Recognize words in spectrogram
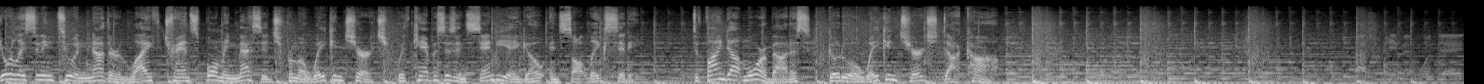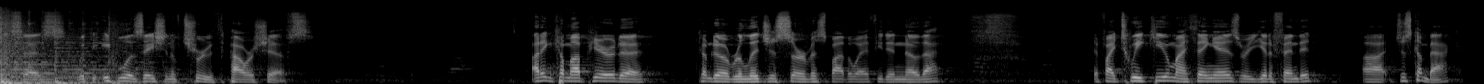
You're listening to another life transforming message from Awaken Church with campuses in San Diego and Salt Lake City. To find out more about us, go to awakenchurch.com. Pastor came in one day and he says, with the equalization of truth, power shifts. I didn't come up here to come to a religious service, by the way, if you didn't know that. If I tweak you, my thing is, or you get offended, uh, just come back.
